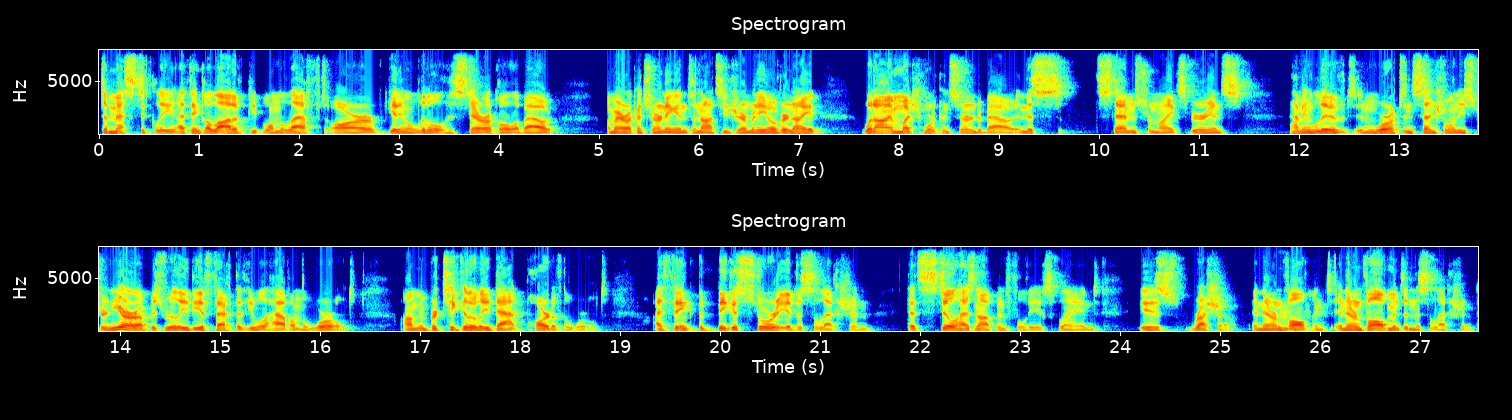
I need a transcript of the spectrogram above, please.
domestically. I think a lot of people on the left are getting a little hysterical about America turning into Nazi Germany overnight. What I'm much more concerned about, and this stems from my experience having lived and worked in Central and Eastern Europe, is really the effect that he will have on the world, um, and particularly that part of the world. I think the biggest story of this election that still has not been fully explained is Russia and their mm-hmm. involvement and their involvement in this election.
